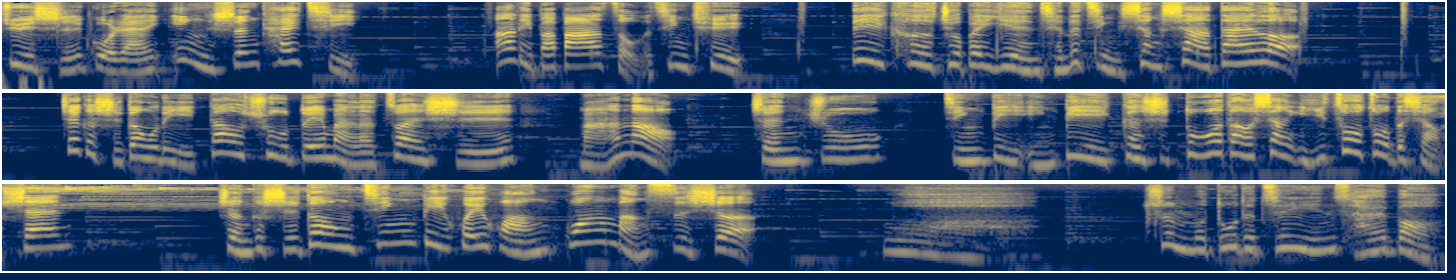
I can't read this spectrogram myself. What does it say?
巨石果然应声开启。阿里巴巴走了进去，立刻就被眼前的景象吓呆了。这个石洞里到处堆满了钻石、玛瑙、珍珠、金币、银币，更是多到像一座座的小山。整个石洞金碧辉煌，光芒四射。哇，这么多的金银财宝，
